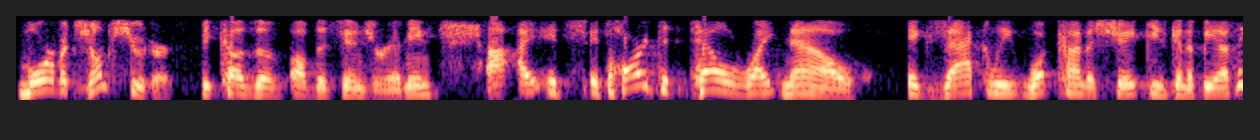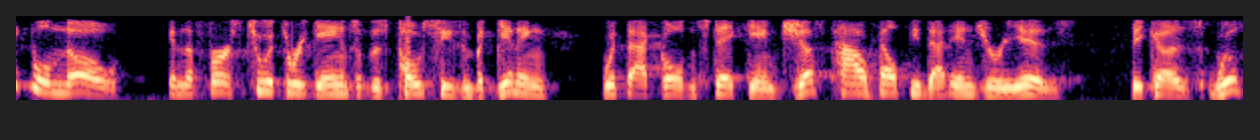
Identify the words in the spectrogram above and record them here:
more of a jump shooter because of, of this injury? I mean, I, it's it's hard to tell right now exactly what kind of shape he's going to be. I think we'll know in the first two or three games of this postseason, beginning with that Golden State game, just how healthy that injury is. Because we'll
